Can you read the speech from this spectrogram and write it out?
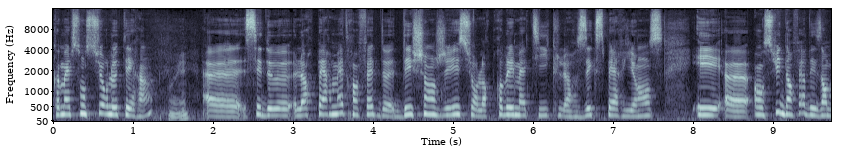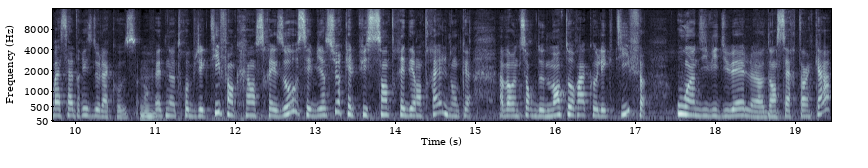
comme elles sont sur le terrain, c'est de leur permettre en fait d'échanger sur leurs problématiques, leurs expériences et ensuite d'en faire des ambassadrices de la cause. En mmh. fait, notre objectif en créant ce réseau, c'est bien sûr qu'elles puissent s'entraider entre elles, donc avoir une sorte de mentorat collectif ou individuel euh, dans certains cas,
